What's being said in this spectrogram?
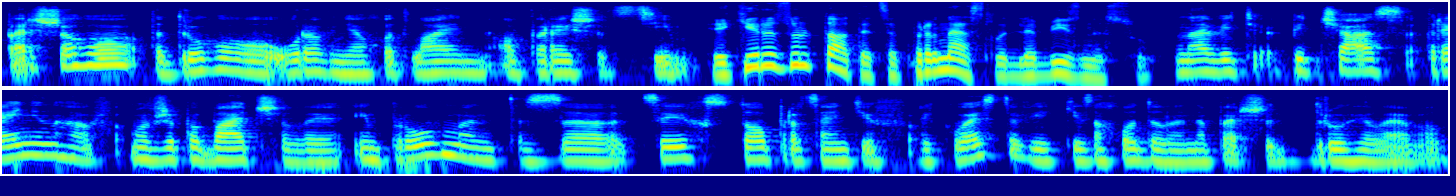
першого та другого уровня Hotline Operations Team. Які результати це принесли для бізнесу? Навіть під час тренінгів ми вже побачили improvement з цих 100% request ів, які заходили на перший другий level.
